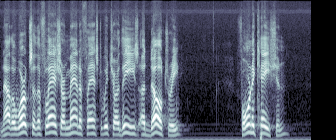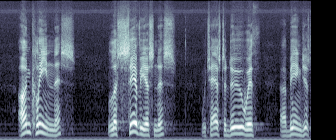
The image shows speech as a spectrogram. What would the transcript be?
Now the works of the flesh are manifest, which are these adultery, fornication, uncleanness, lasciviousness, which has to do with uh, being just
